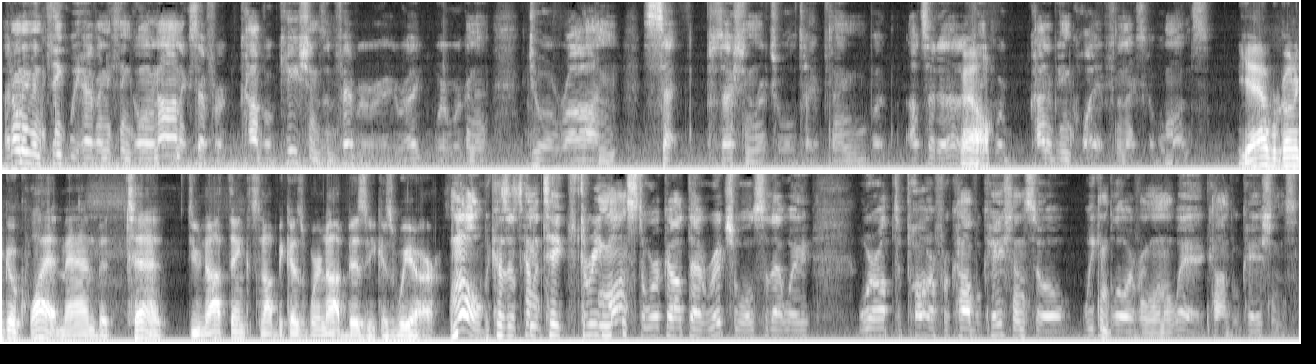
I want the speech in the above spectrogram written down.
I don't even think we have anything going on except for convocations in February, right? Where we're going to do a Ra and Set possession ritual type thing. But outside of that, well, I think we're kind of being quiet for the next couple months. Yeah, we're going to go quiet, man. But Ted, do not think it's not because we're not busy, because we are. No, because it's going to take three months to work out that ritual so that way we're up to par for convocation, so we can blow everyone away at convocations.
